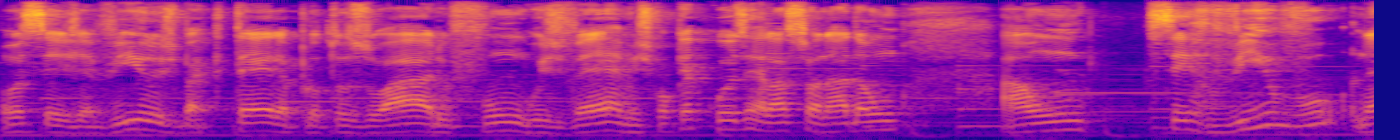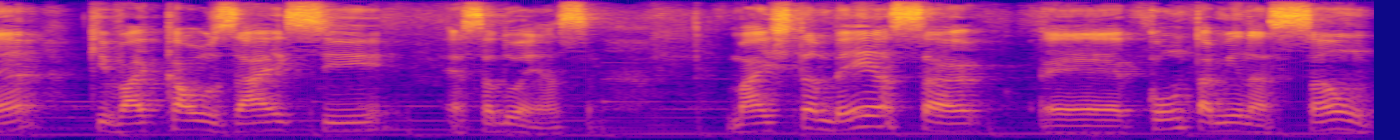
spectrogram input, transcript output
ou seja, vírus, bactéria, protozoário, fungos, vermes, qualquer coisa relacionada a um, a um ser vivo, né, que vai causar esse, essa doença. Mas também essa é, contaminação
